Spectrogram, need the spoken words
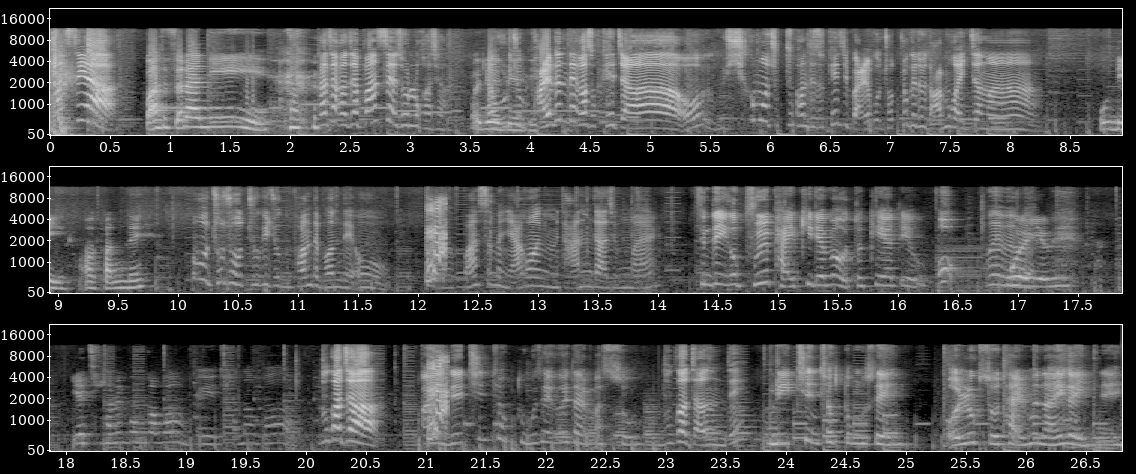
빤스야. 빤스라니. 가자 가자. 빤스야 절로 가자. 어디 야 어디 우리 좀 어디? 밝은 데 가서 캐자. 어 시커먼 축축한 데서 캐지 말고 저쪽에도 나무가 있잖아. 어디? 아 맞네. 어저 저 저기 저기 반대 반대. 어. 아, 빤스면 야광이면 다는가 정말. 근데 이거 불 밝히려면 어떻게 해야 돼요? 어? 왜 왜 왜, 얘 왜? 얘 자는 건가 봐. 여기 자나 봐 누가 자 아니 내 친척 동생을 닮았어. 누가 자는데 우리 친척 동생 얼룩소 닮은 아이가 있네.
